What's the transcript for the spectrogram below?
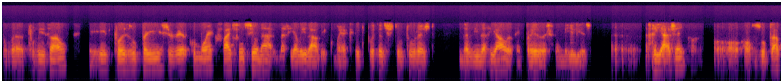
pela televisão e depois o país ver como é que vai funcionar na realidade e como é que depois as estruturas da vida real, as empresas, as famílias, reagem ao, ao, resultado.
